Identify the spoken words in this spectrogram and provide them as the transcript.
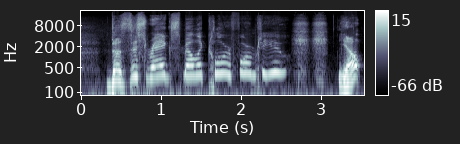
Does this rag smell like chloroform to you? Yep.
